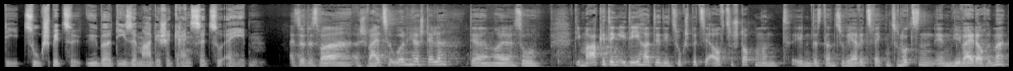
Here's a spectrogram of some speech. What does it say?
die Zugspitze über diese magische Grenze zu erheben. Also das war ein Schweizer Uhrenhersteller, der mal so die Marketingidee hatte, die Zugspitze aufzustocken und eben das dann zu Werbezwecken zu nutzen, inwieweit auch immer,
